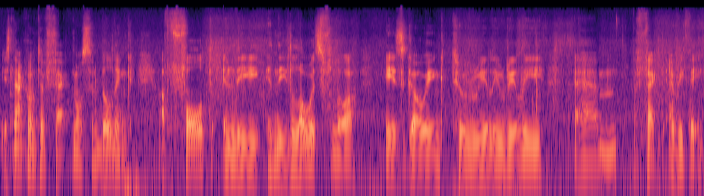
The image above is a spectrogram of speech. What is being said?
is not going to affect most of the building. A fault in the in the lowest floor is going to really really um, affect everything,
